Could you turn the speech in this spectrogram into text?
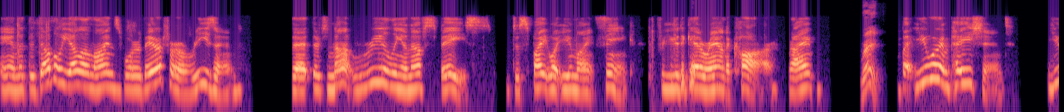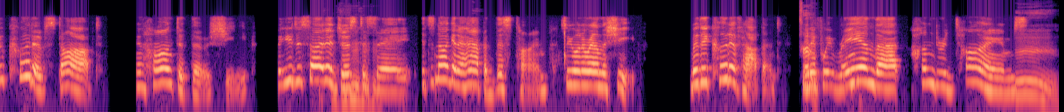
and that the double yellow lines were there for a reason. That there's not really enough space, despite what you might think, for you to get around a car, right? Right. But you were impatient. You could have stopped and honked at those sheep, but you decided just to say, it's not going to happen this time. So you went around the sheep. But it could have happened. True. And if we ran that hundred times, Mm,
